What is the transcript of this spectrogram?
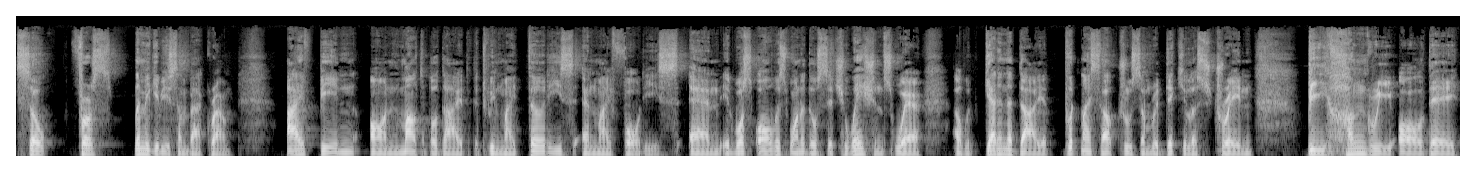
So, first, let me give you some background. I've been on multiple diets between my 30s and my 40s. And it was always one of those situations where I would get in a diet, put myself through some ridiculous strain, be hungry all day,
